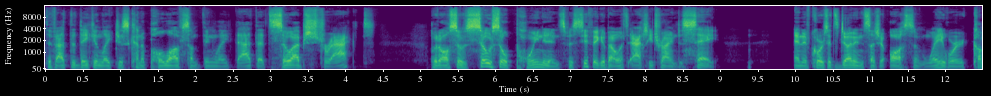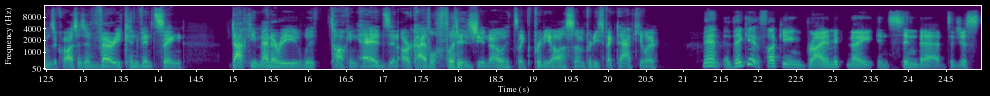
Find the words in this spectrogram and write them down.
the fact that they can like just kind of pull off something like that that's so abstract, but also so so pointed and specific about what's actually trying to say. And of course, it's done in such an awesome way where it comes across as a very convincing documentary with talking heads and archival footage. You know, it's like pretty awesome, pretty spectacular. man, they get fucking Brian McKnight and Sinbad to just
